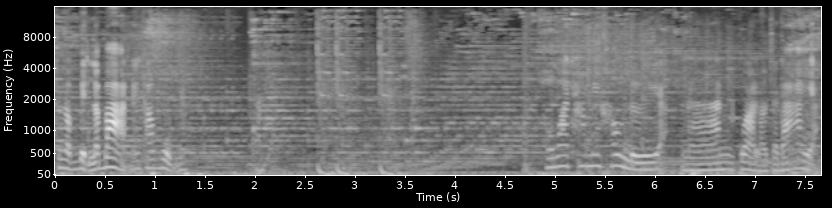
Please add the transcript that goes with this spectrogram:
สำหรับเบ็ดละบาทนะครับผม เพราะว่าถ้าไม่เข้าเลยอะ นานกว่าเราจะได้อะ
